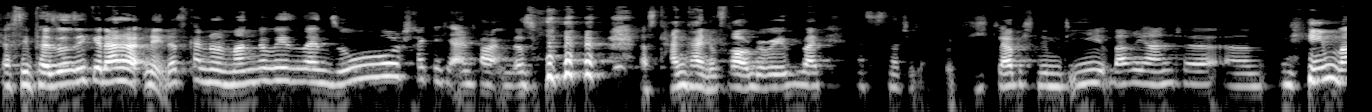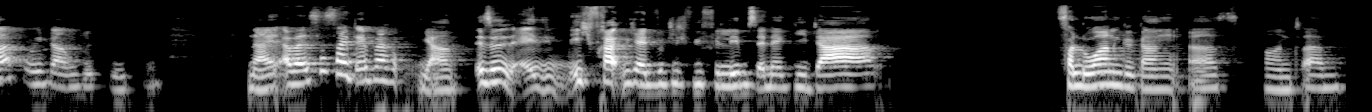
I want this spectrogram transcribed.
dass die Person sich gedacht hat, nee, das kann nur ein Mann gewesen sein, so schrecklich einparken, das, das kann keine Frau gewesen sein. Das ist natürlich auch wirklich, ich glaube, ich nehme die Variante, ähm, die macht mich am glücklichsten. Nein, aber es ist halt einfach, ja, also äh, ich frage mich halt wirklich, wie viel Lebensenergie da verloren gegangen ist. Und ähm,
